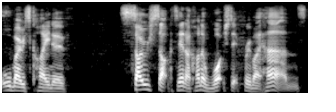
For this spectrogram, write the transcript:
almost kind of so sucked in. I kind of watched it through my hands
